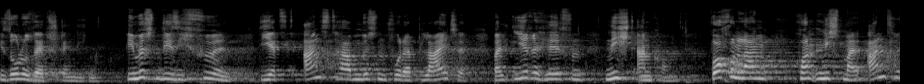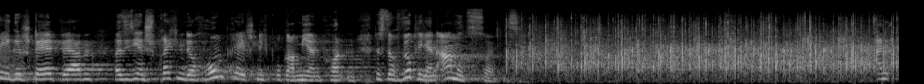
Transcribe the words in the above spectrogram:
die Soloselbstständigen, wie müssen die sich fühlen, die jetzt Angst haben müssen vor der Pleite, weil ihre Hilfen nicht ankommen? Wochenlang konnten nicht mal Anträge gestellt werden, weil sie die entsprechende Homepage nicht programmieren konnten. Das ist doch wirklich ein Armutszeugnis. An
